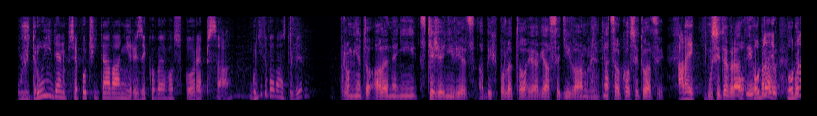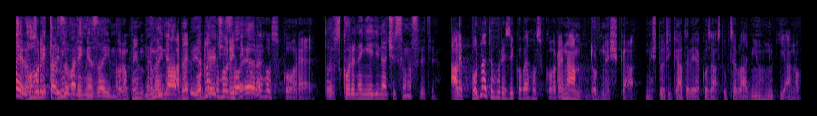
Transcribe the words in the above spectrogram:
už druhý den přepočítávání rizikového skóre psa? Budí to ve vás důvěru? Pro mě to ale není stěžení věc, abych podle toho, jak já se dívám Promiňte, na celkovou situaci. Ale Musíte brát Po- i podle- opravdu podle počet toho- hospitalizovaných mě zajímá. Mě Promiňte, zajímá, ale podle je toho číslo R. rizikového skóre, To skoro není jediné číslo na světě. ale podle toho rizikového skóre nám do dneška, než to říkáte vy jako zástupce vládního hnutí ANO,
